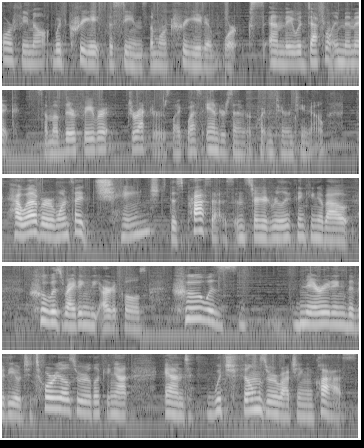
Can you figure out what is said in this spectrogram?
or female would create the scenes, the more creative works, and they would definitely mimic some of their favorite directors like Wes Anderson or Quentin Tarantino. However, once I changed this process and started really thinking about who was writing the articles, who was narrating the video tutorials we were looking at, and which films we were watching in class,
